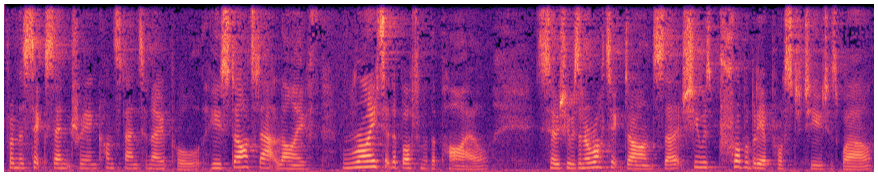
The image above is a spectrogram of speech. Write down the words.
from the 6th century in Constantinople, who started out life right at the bottom of the pile. So she was an erotic dancer. She was probably a prostitute as well.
